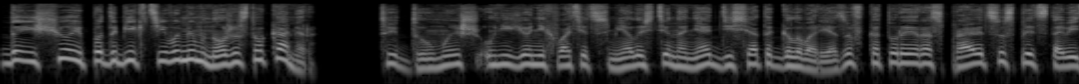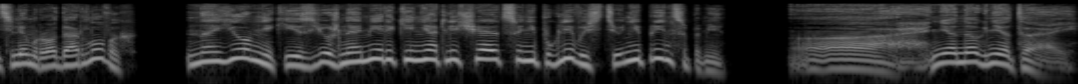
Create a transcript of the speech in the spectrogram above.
Да еще и под объективами множества камер. Ты думаешь, у нее не хватит смелости нанять десяток головорезов, которые расправятся с представителем рода Орловых? Наемники из Южной Америки не отличаются ни пугливостью, ни принципами. «А, не нагнетай».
